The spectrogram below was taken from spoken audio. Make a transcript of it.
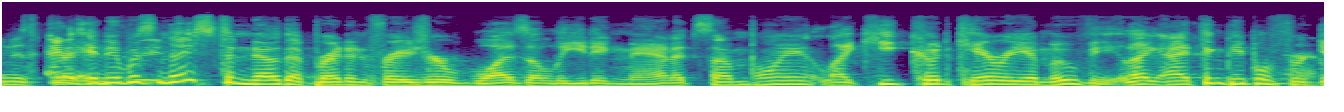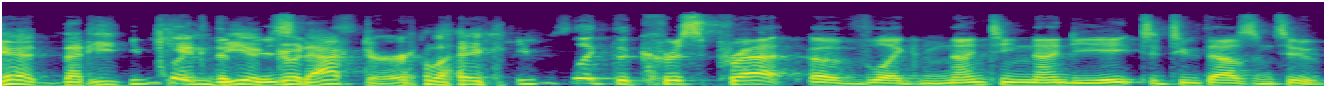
And it's And, and it was nice to know that Brendan Fraser was a leading man at some point. Like he could carry a movie. Like I think people Yeah. forget that he, He can like be a good actor. Like He was like the Chris Pratt of like 1998 to 2002.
